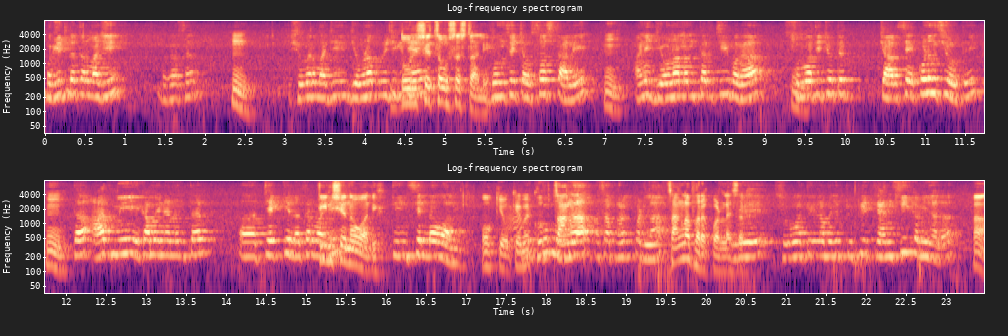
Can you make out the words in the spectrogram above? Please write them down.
बघितलं तर माझी बघा सर. शुगर माझी जेवणापूर्वीची दोनशे? चौसष्ट आली दोनशे चौसष्ट आली आणि जेवणानंतरची बघा सुरुवातीची होते चारशे एकोणऐंशी होती. तर आज मी एका महिन्यानंतर चेक केलं तर तीनशे नऊ आली. तीनशे नऊ आली. Okay okay. म्हणजे खूप चांगला असा फरक पडला. चांगला फरक पडलाय सर. सुरुवातीला म्हणजे पीपी त्र्याऐंशी कमी झालं हां.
